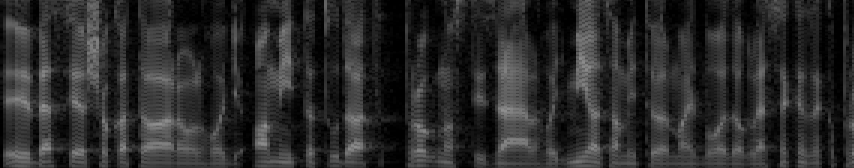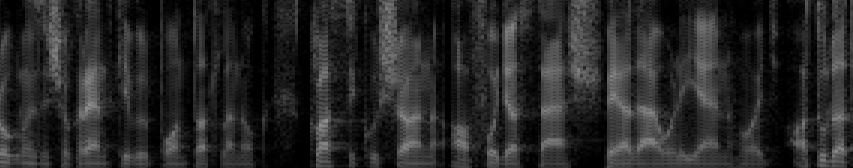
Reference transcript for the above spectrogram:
ő beszél sokat arról, hogy amit a tudat prognosztizál, hogy mi az, amitől majd boldog leszek, ezek a prognózisok rendkívül pontatlanok. Klasszikusan a fogyasztás például ilyen, hogy a tudat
